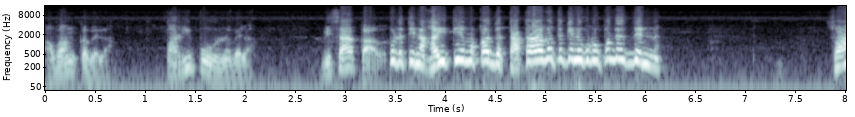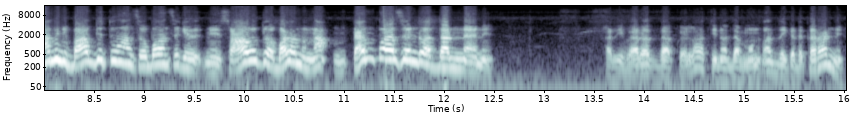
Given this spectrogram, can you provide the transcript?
අවංක වෙලා. පරිපූර්ණ වෙලා. විසාකාව. උඩ තියෙන හයිතිය මොකද්ද? තථාගත කෙනෙකුට උපදෙස් දෙන්න. ස්වාමිනී භාග්‍යතුන් වහන්සේ ඔබ වහන්සේගේ මේ ශ්‍රාවකව බලන ටැම්පර්සෙන්ට්වත් දන්නේ නැහනේ. හරි වැරද්දක් වෙලා තිනා දැන් මොනවද ඒකට කරන්නේ?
